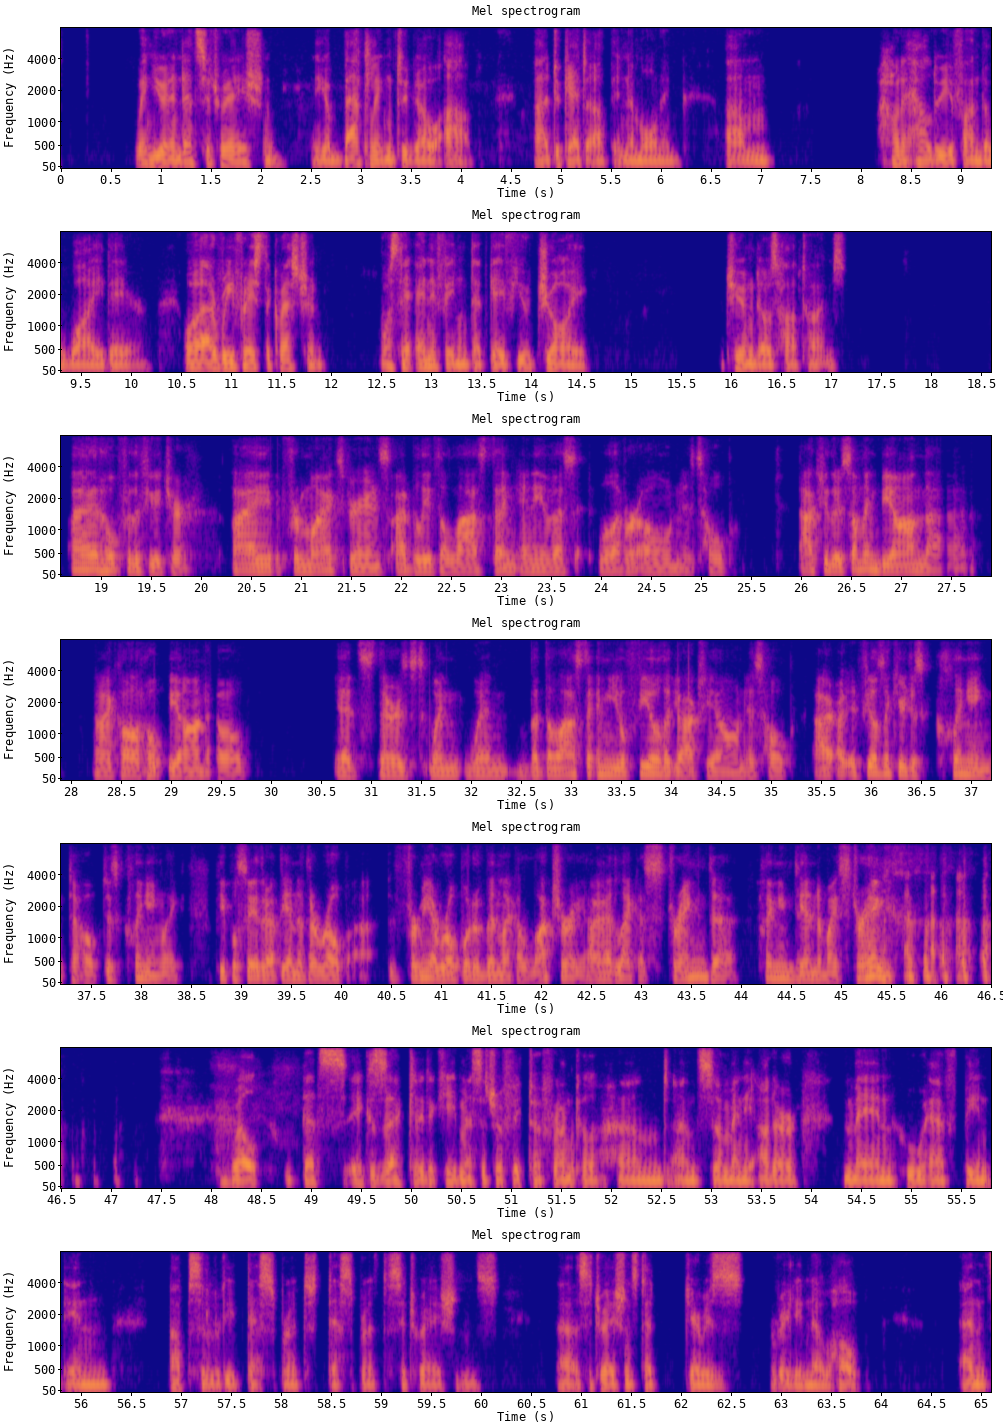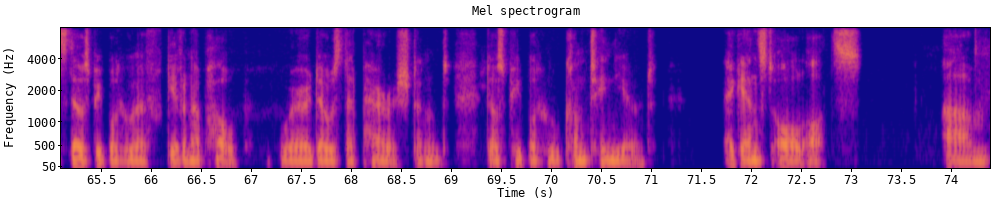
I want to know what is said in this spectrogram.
when you're in that situation, you're battling to go up, uh, to get up in the morning. Um, how the hell do you find the why there? Or I rephrase the question Was there anything that gave you joy during those hard times? I had hope for the future. I, from my experience, I believe the last thing any of us will ever own is hope. Actually, there's something beyond that, and I call it hope beyond hope. It's there's when when, but the last thing you'll feel that you actually own is hope. It feels like you're just clinging to hope, just clinging. Like people say they're at the end of their rope. Uh, For me, a rope would have been like a luxury. I had like a string to clinging to the end of my string. Well, that's exactly the key message of Viktor Frankl and and so many other men who have been in absolutely desperate, desperate situations, uh, situations that there is really no hope. And it's those people who have given up hope were those that perished and those people who continued against all odds. Um,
